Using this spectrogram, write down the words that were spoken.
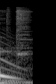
Woo!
